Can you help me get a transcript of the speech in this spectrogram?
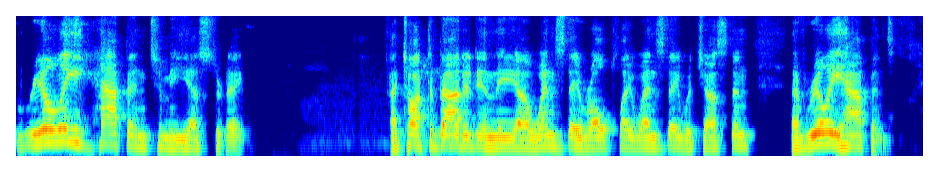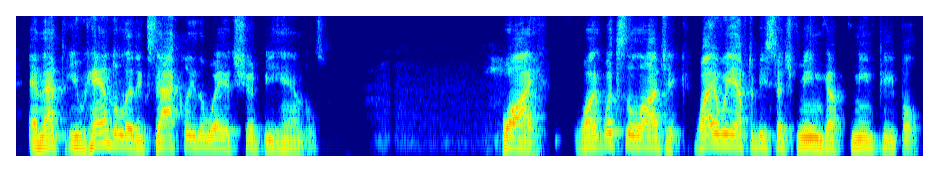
really happened to me yesterday. I talked about it in the uh, Wednesday Role Play Wednesday with Justin. That really happened. And that you handle it exactly the way it should be handled. Why? Why, what's the logic? Why do we have to be such mean, mean people?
